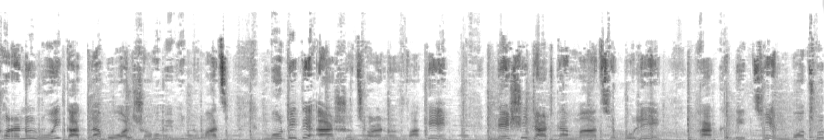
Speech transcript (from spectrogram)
ছড়ানো রুই, কাতলা, বোয়াল সহ বিভিন্ন মাছ। বটিতে আশ ছড়ানোর ফাঁকে দেশি টাটকা মাছ বলে ফাঁক দিচ্ছেন বছর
